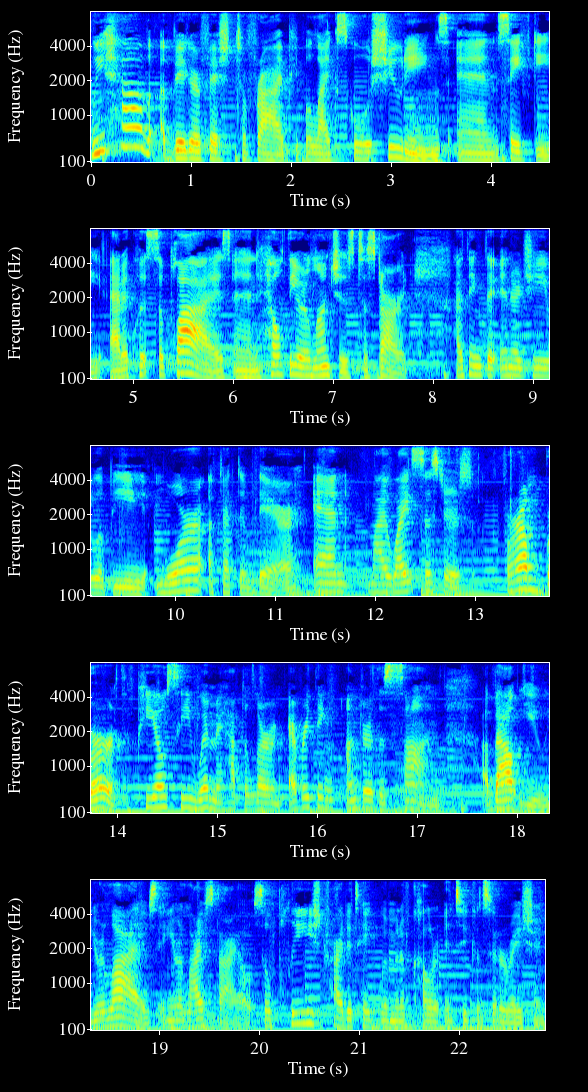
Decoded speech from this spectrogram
We have a bigger fish to fry. People like school shootings and safety, adequate supplies, and healthier lunches to start. I think the energy would be more effective there. And my white sisters from birth, POC women have to learn everything under the sun about you, your lives, and your lifestyle. So please try to take women of color into consideration.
